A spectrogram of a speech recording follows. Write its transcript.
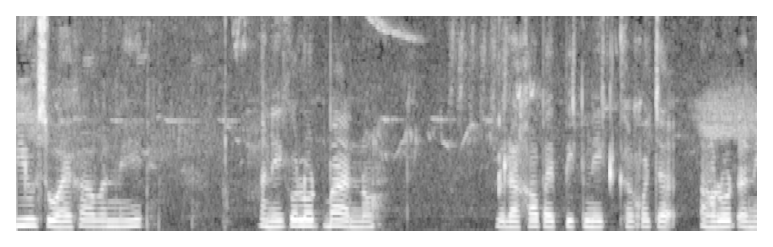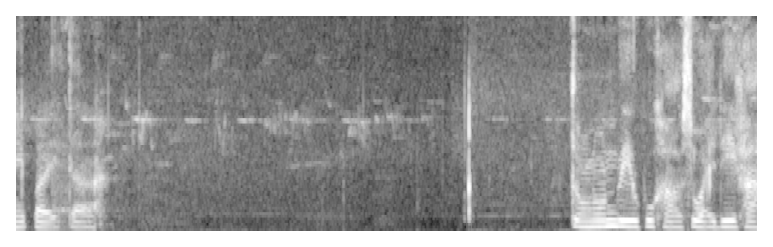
วิวสวยค่ะวันนี้ อันนี้ก็รถบ้านเนาะ เวลาเข้าไปปิกนิกเขาก็จะเอารถอันนี้ไปจ้า ตรงนู้นวิวภูเขาสวยดีค่ะ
